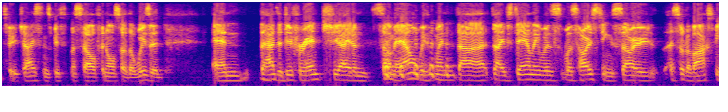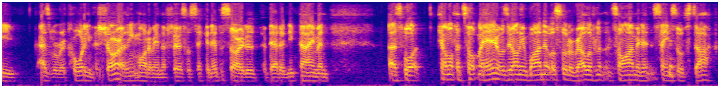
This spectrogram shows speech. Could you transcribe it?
two Jasons with myself and also the Wizard, and they had to differentiate them somehow with when uh, Dave Stanley was was hosting. So they sort of asked me as we're recording the show. I think it might have been the first or second episode about a nickname, and that's what come off the top of my head. It was the only one that was sort of relevant at the time, and it seems to have stuck.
